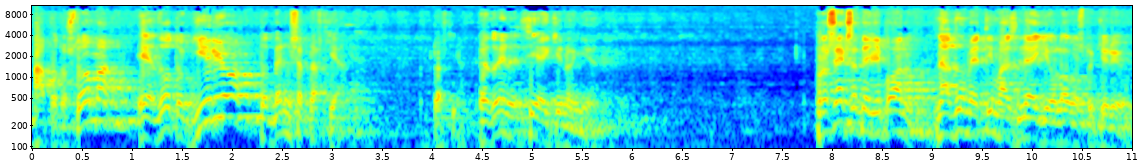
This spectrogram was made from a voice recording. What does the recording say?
από το στόμα, εδώ τον Κύριο τον παίρνεις από τα αυτιά. Εδώ είναι Θεία η κοινωνία. Προσέξτε λοιπόν να δούμε τι μας λέγει ο Λόγος του Κυρίου.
